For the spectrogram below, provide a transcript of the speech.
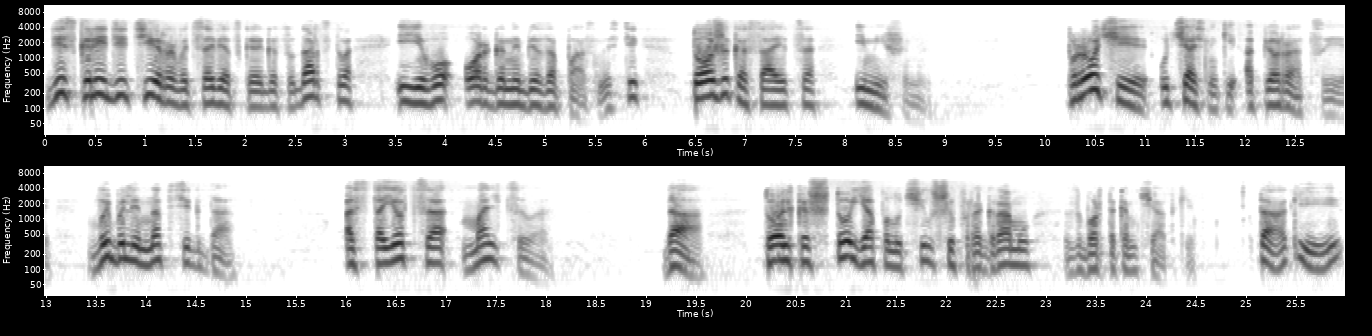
дискредитировать советское государство и его органы безопасности, тоже касается и Мишина. Прочие участники операции выбыли навсегда. Остается Мальцева. Да, только что я получил шифрограмму с борта Камчатки. Так и...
